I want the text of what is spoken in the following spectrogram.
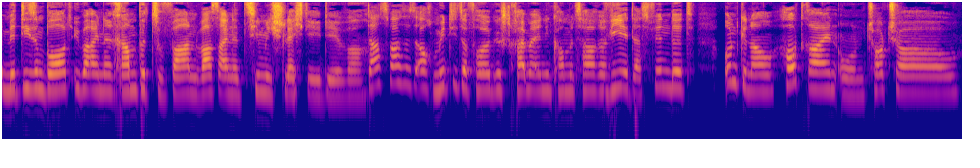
mit diesem Board über eine Rampe zu fahren, was eine ziemlich schlechte Idee war. Das war's jetzt auch mit dieser Folge. Schreibt mal in die Kommentare, wie ihr das findet. Und genau, haut rein und ciao, ciao.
